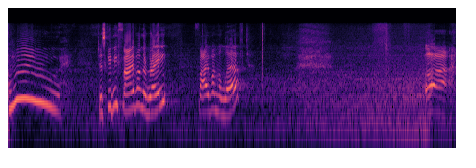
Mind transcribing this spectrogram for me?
Woo! Just give me five on the right, five on the left. Ah.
